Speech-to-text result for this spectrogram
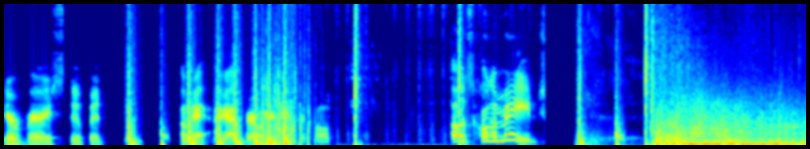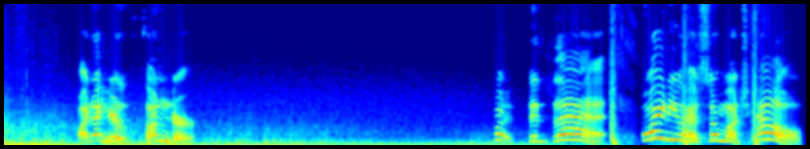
You're very stupid. Okay, I gotta figure out what your names are called. Oh, it's called a mage. Why did I hear thunder? What did that? Why do you have so much health?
